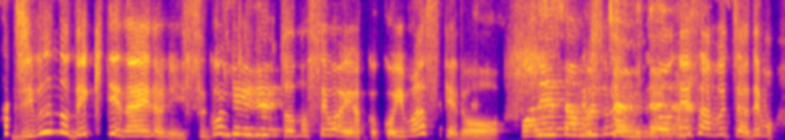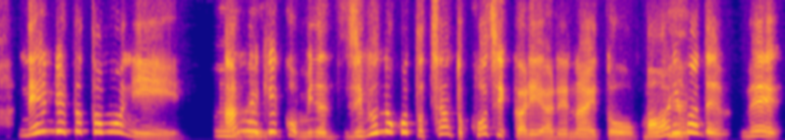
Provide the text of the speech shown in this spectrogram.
自分のできてないのに、すごい人の世話焼く子いますけど。お姉さんぶっちゃうみたいな。お姉さんぶっちゃう。でも、年齢とともに、あんまり結構みんな自分のことちゃんとこじっかりやれないと、周りまで目、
